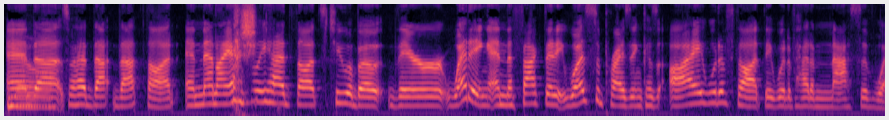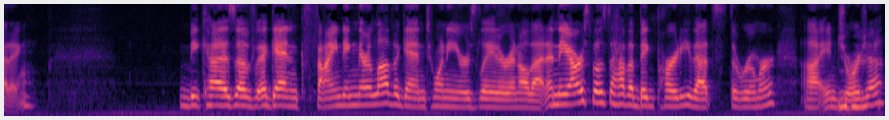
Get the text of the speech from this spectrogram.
And No. uh, so I had that that thought, and then I actually had thoughts too about their wedding and the fact that it was surprising because I would have thought they would have had a massive wedding because of again finding their love again 20 years later and all that. And they are supposed to have a big party that's the rumor uh, in georgia.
